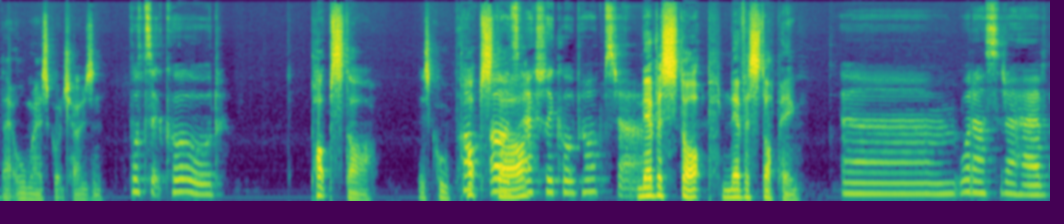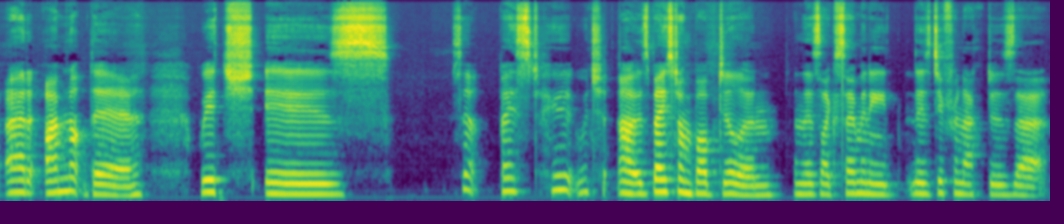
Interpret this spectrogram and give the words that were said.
That almost got chosen. what's it called? Pop star. It's called Pop, Oh, Star. it's actually called Pop Star. Never stop, never stopping. Um, what else did I have? I had I'm not there, which is is it based who which oh it's based on Bob Dylan and there's like so many there's different actors that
